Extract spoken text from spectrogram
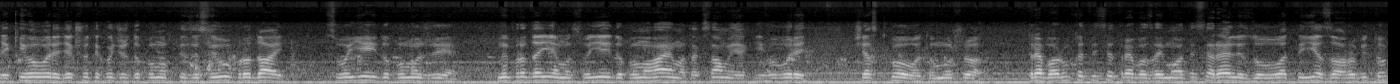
які говорять, якщо ти хочеш допомогти ЗСУ, продай своє і допоможи. Ми продаємо своє і допомагаємо так само, як і говорять частково, тому що треба рухатися, треба займатися, реалізовувати, є заробіток.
